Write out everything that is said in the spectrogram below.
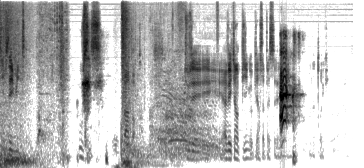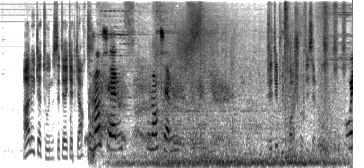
qui faisait 8. Ou 6. Peu importe. Tu faisais avec un ping, au pire ça passait. Ah truc. Ah, le Katoon, c'était à quelle carte 20ème. 20ème. J'étais plus proche officiellement. Oui.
